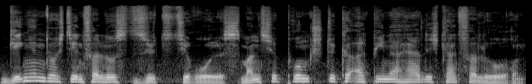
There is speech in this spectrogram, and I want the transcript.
Gingen durch den Verlust Südtirols manche Prunkstücke alpiner Herrlichkeit verloren.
